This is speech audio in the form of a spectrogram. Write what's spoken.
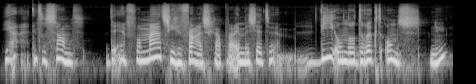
ja, interessant. De informatiegevangenschap waarin we zitten. Wie onderdrukt ons nu?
